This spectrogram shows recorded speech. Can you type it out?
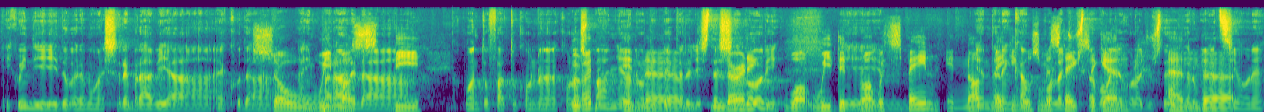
e quindi dovremo essere bravi a, ecco, da, so a imparare must da, be da quanto fatto con, con la Spagna, in non ripetere uh, gli stessi learning errori what we did wrong with e- Spain, in e not making those mistakes voglia, again, giusta and uh,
